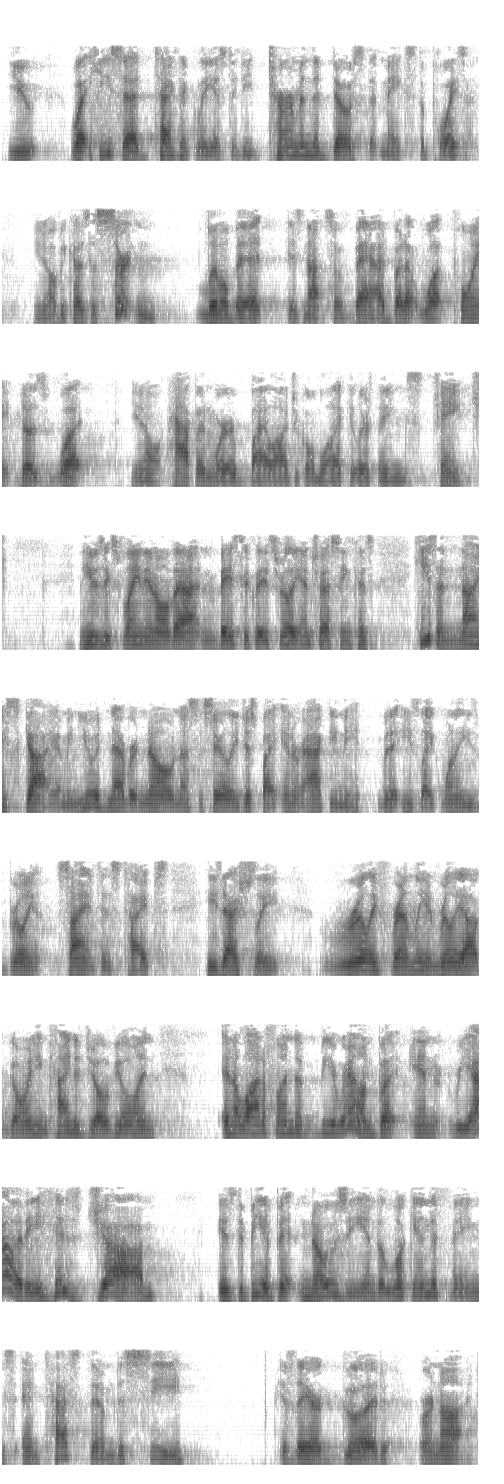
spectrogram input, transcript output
You what he said technically is to determine the dose that makes the poison. You know, because a certain little bit is not so bad, but at what point does what, you know, happen where biological molecular things change? And he was explaining all that, and basically it's really interesting because he's a nice guy. I mean, you would never know necessarily just by interacting with it. He's like one of these brilliant scientist types. He's actually really friendly and really outgoing and kind of jovial and and a lot of fun to be around. But in reality, his job is to be a bit nosy and to look into things and test them to see if they are good or not.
